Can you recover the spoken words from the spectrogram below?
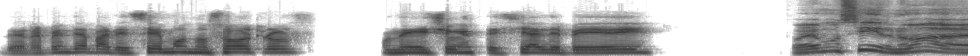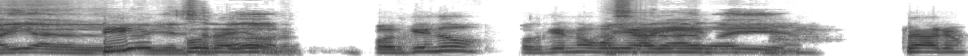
de repente aparecemos nosotros, una edición especial de PDD. Podemos ir, ¿no? Ahí al Sí, y El Salvador. ¿Por qué no? ¿Por qué no voy a ir? algo ahí. Claro. A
